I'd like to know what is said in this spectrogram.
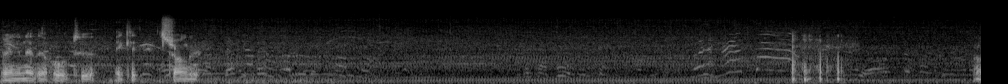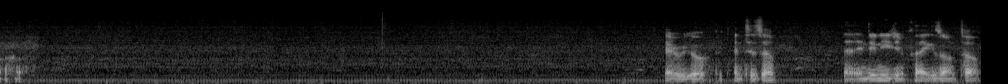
Bring another hole to make it stronger. There we go, the tent is up. The Indonesian flag is on top.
